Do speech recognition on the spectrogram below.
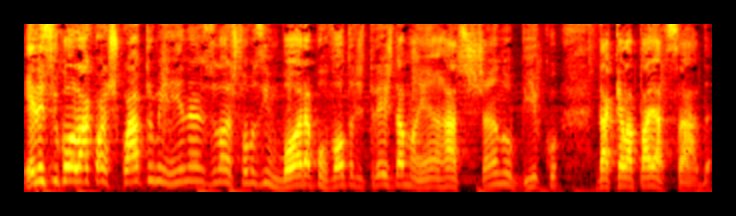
Ele ficou lá com as quatro meninas e nós fomos embora por volta de três da manhã, rachando o bico daquela palhaçada.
